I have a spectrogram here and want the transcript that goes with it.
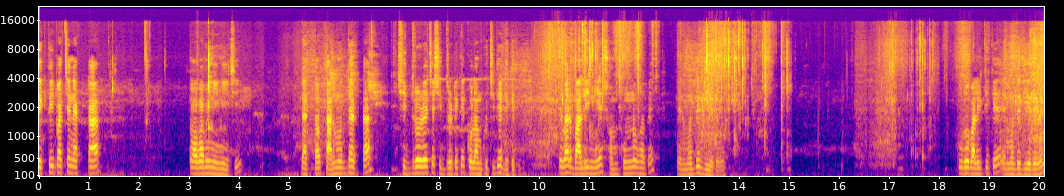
দেখতেই পাচ্ছেন একটা টব আমি নিয়ে নিয়েছি। ফ্ল্যাট টব তার মধ্যে একটা ছিদ্র রয়েছে, ছিদ্রটিকে কোলামকুচি দিয়ে ঢেকে দিই। এবার বালি নিয়ে সম্পূর্ণভাবে এর মধ্যে দিয়ে দেবো। পুরো বালিটিকে এর মধ্যে দিয়ে দেবেন।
